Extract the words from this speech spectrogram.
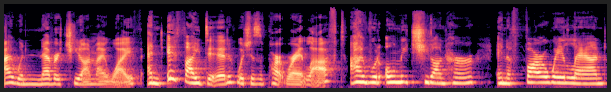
I would never cheat on my wife. And if I did, which is a part where I laughed, I would only cheat on her in a faraway land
